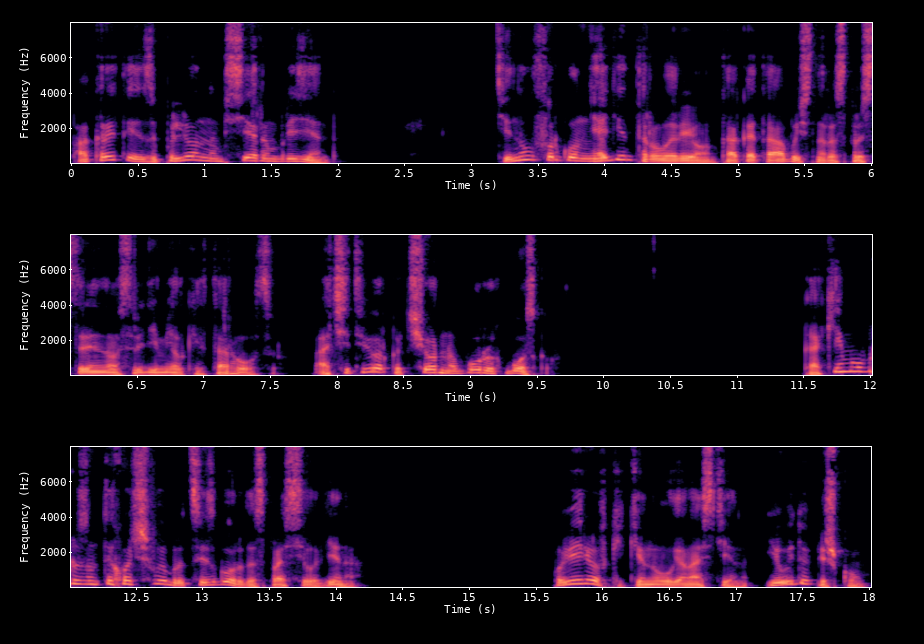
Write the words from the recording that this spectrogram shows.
покрытый запыленным серым брезентом. Тянул фургон не один тарларион, как это обычно распространено среди мелких торговцев, а четверка черно-бурых босков. «Каким образом ты хочешь выбраться из города?» – спросила Дина. «По веревке кинул я на стену и уйду пешком».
